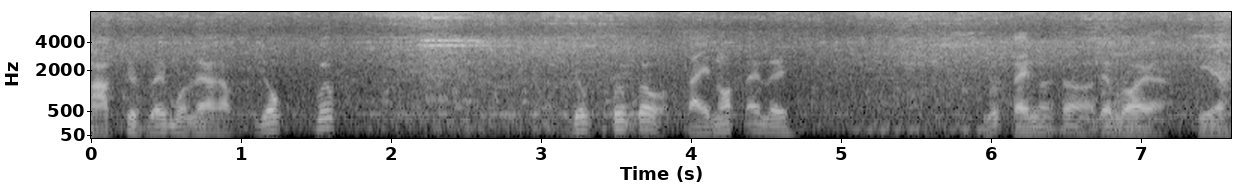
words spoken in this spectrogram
มาร์กจุดไว้หมดแล้วครับ ยกปุ๊บ ยกปุ๊บก็ใส่น็อตได้เลยรถไถนั่นก็เรียบร้อยอะเคลียร์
